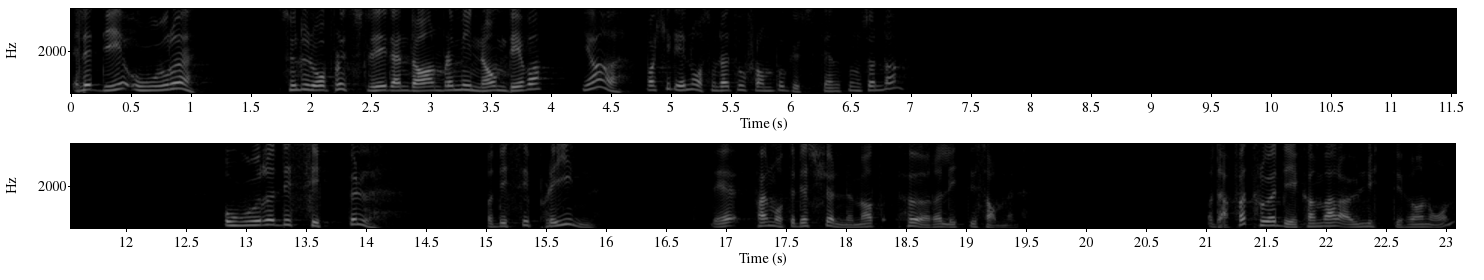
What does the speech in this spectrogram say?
Eller det ordet som du da plutselig den dagen ble minnet om, det var ja, Var ikke det noe som de tok fram på gudstjenesten om søndagen? Ordet disippel og disiplin det, på en måte, det skjønner vi at hører litt i sammen. Og Derfor tror jeg det kan være nyttig for noen.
